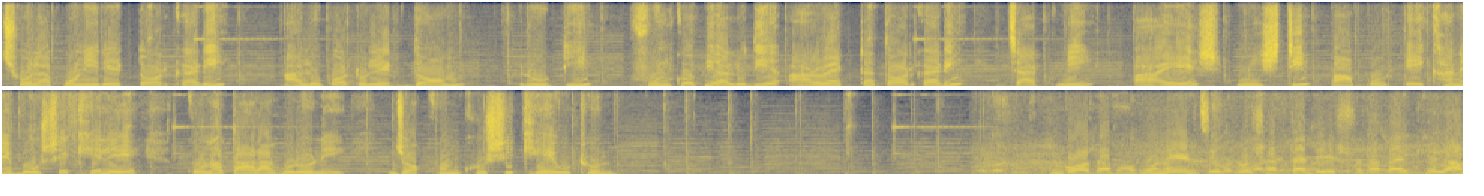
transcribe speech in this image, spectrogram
ছোলা পনিরের তরকারি, আলু পটলের দম, রুটি, ফুলকপি, আলু দিয়ে আরও একটা তরকারি, চাটনি, পায়েস, মিষ্টি, পাঁপড়। এখানে বসে খেলে কোনো তাড়াহুড়ো নেই। যখন খুশি খেয়ে উঠুন। গদা ভবনের যে প্রসাদটা দেড়শো টাকায় খেলাম,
